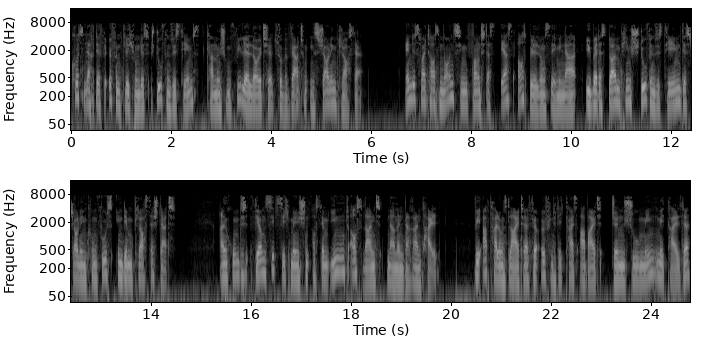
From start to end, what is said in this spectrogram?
Kurz nach der Veröffentlichung des Stufensystems kamen schon viele Leute zur Bewertung ins Shaolin Kloster. Ende 2019 fand das erste Ausbildungsseminar über das Duanping-Stufensystem des Shaolin Kung Fus in dem Kloster statt. An rund 74 Menschen aus dem In- und Ausland nahmen daran teil. Wie Abteilungsleiter für Öffentlichkeitsarbeit Zheng Shuming mitteilte,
